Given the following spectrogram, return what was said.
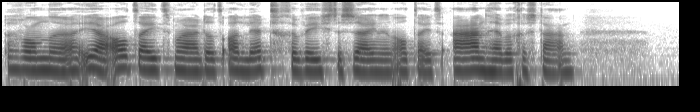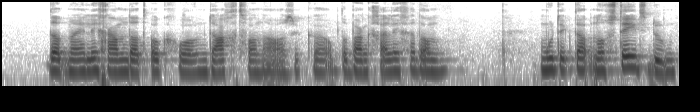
Van uh, ja, altijd maar dat alert geweest te zijn en altijd aan hebben gestaan. Dat mijn lichaam dat ook gewoon dacht van nou, als ik uh, op de bank ga liggen, dan moet ik dat nog steeds doen.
